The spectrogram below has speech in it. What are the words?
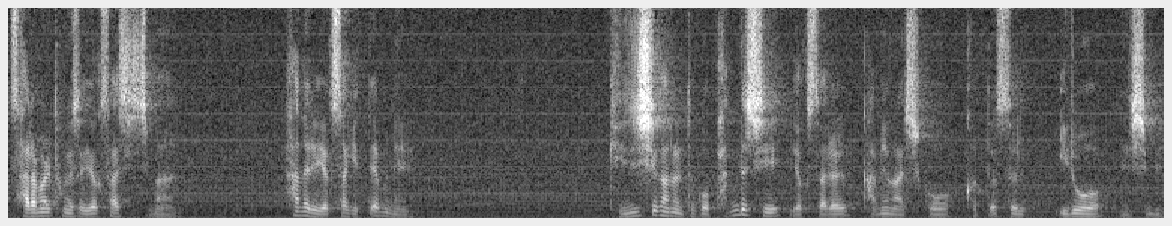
사람을 통해서 역사하시지만 하늘의 역사기 때문에 긴 시간을 두고 반드시 역사를 감행하시고 그 뜻을 이루어 내십니다.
